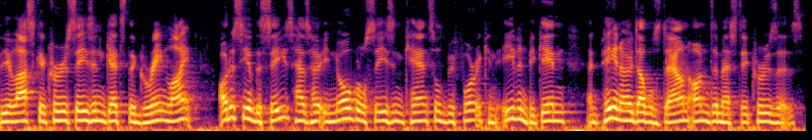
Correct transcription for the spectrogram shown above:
The Alaska cruise season gets the green light. Odyssey of the Seas has her inaugural season cancelled before it can even begin, and P&O doubles down on domestic cruises.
